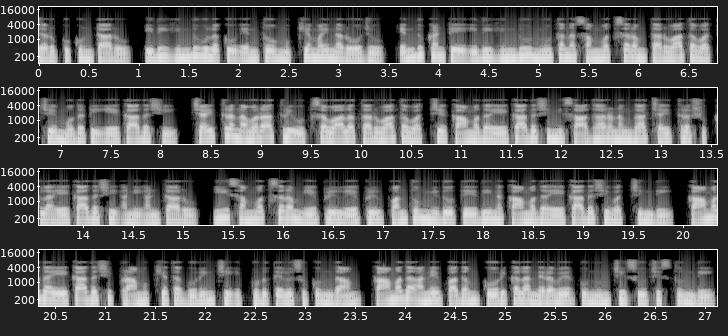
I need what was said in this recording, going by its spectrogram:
జరుపుకుంటారు. ఇది హిందువులకు ఎంతో ముఖ్యమైన రోజు. ఎందుకంటే ఇది హిందూ నూతన సంవత్సరం తర్వాత వచ్చే మొదటి ఏకాదశి. చైత్ర నవరాత్రి ఉత్సవాల తర్వాత వచ్చే కామద ఏకాదశిని సాధారణంగా చైత్ర శుక్ల ఏకాదశి అని అంటారు. ఈ సంవత్సరం ఏప్రిల్ ఏప్రిల్ పంతొమ్మిదో తేదీన కామద ఏకాదశి వచ్చింది. కామద ఏకాదశి ప్రాముఖ్యత గురించి ఇప్పుడు తెలుసుకుందాం. కామద అనే పదం కోరికల నెరవేర్పు నుంచి సూచిస్తుంది.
